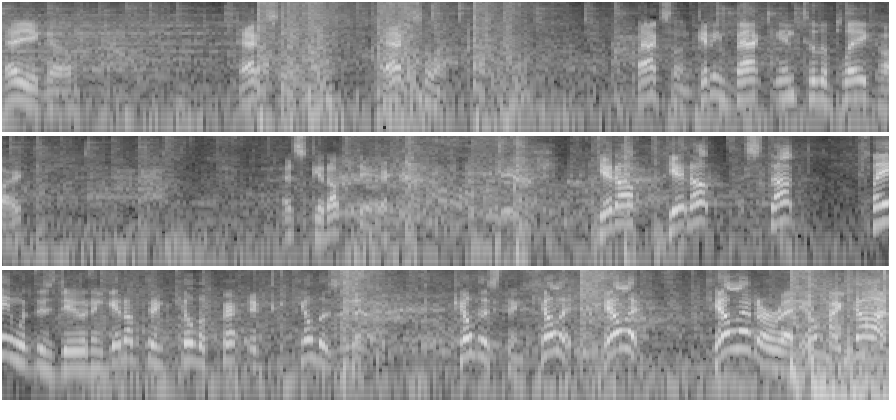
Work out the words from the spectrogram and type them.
There you go. Excellent. Excellent. Excellent. Getting back into the plague heart. Let's get up there. Get up. Get up. Stop playing with this dude and get up there and kill the uh, kill this thing. Kill this thing. Kill it. Kill it. Kill it already. Oh my god,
